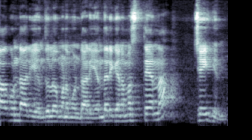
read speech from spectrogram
బాగుండాలి ఎందులో మనం ఉండాలి. అందరికీ నమస్తే అన్న. జై హింద్.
